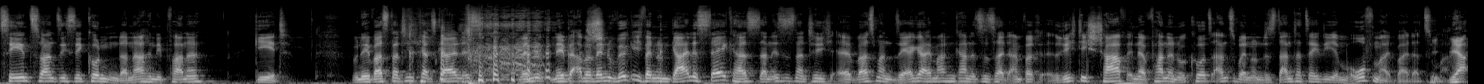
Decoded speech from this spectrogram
10, 20 Sekunden, danach in die Pfanne, geht. Nee, was natürlich ganz geil ist, wenn du, nee, aber wenn du wirklich, wenn du ein geiles Steak hast, dann ist es natürlich, äh, was man sehr geil machen kann, ist es halt einfach richtig scharf in der Pfanne nur kurz anzubrennen und es dann tatsächlich im Ofen halt weiterzumachen. Ja,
